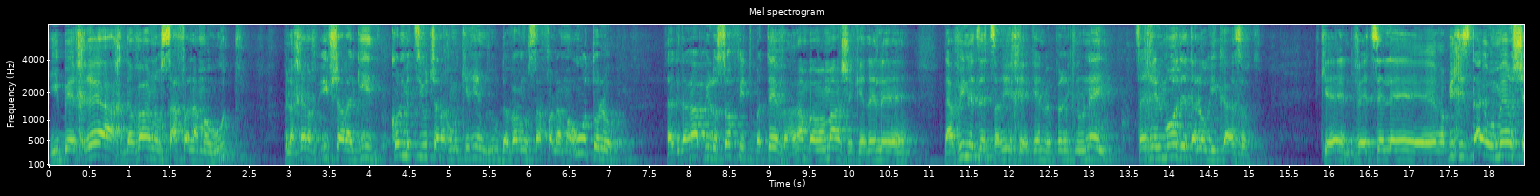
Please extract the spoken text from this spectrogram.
היא בהכרח דבר נוסף על המהות, ולכן אי אפשר להגיד כל מציאות שאנחנו מכירים הוא דבר נוסף על המהות או לא. זו הגדרה פילוסופית בטבע. הרמב"ם אמר שכדי להבין את זה צריך, כן, בפרק נ"ה, צריך ללמוד את הלוגיקה הזאת. כן, ואצל אה, רבי חסדאי הוא אומר ש,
